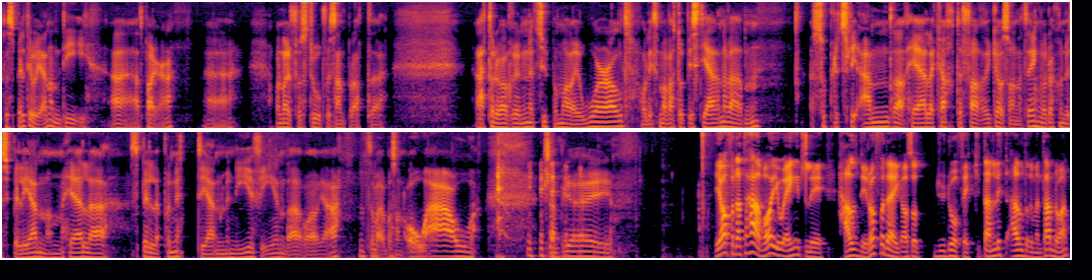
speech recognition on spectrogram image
så spilte jeg jo gjennom de uh, et par ganger. Uh, og når jeg forsto f.eks. For at etter du har rundet Super Mario World og liksom har vært oppe i stjerneverden, så plutselig endrer hele kartet farge og sånne ting, og da kan du spille gjennom hele spillet på nytt igjen med nye fiender og ja. Så var jeg bare sånn oh, wow! Kjempegøy. Ja, for dette her var jo egentlig heldig da for deg, altså du da fikk den litt eldre Nintendoen.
